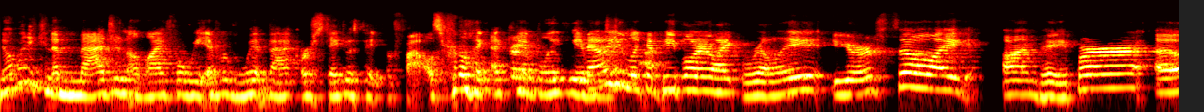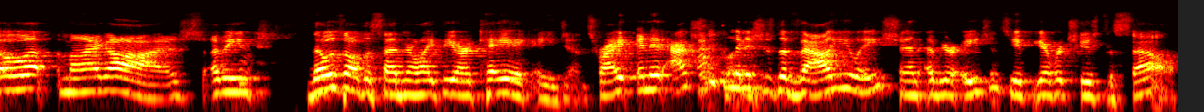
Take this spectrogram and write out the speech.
nobody can imagine a life where we ever went back or stayed with paper files. We're like, I can't believe we ever. Now you look that. at people and you're like, really? You're still like on paper? Oh my gosh. I mean, those all of a sudden are like the archaic agents, right? And it actually exactly. diminishes the valuation of your agency if you ever choose to sell.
